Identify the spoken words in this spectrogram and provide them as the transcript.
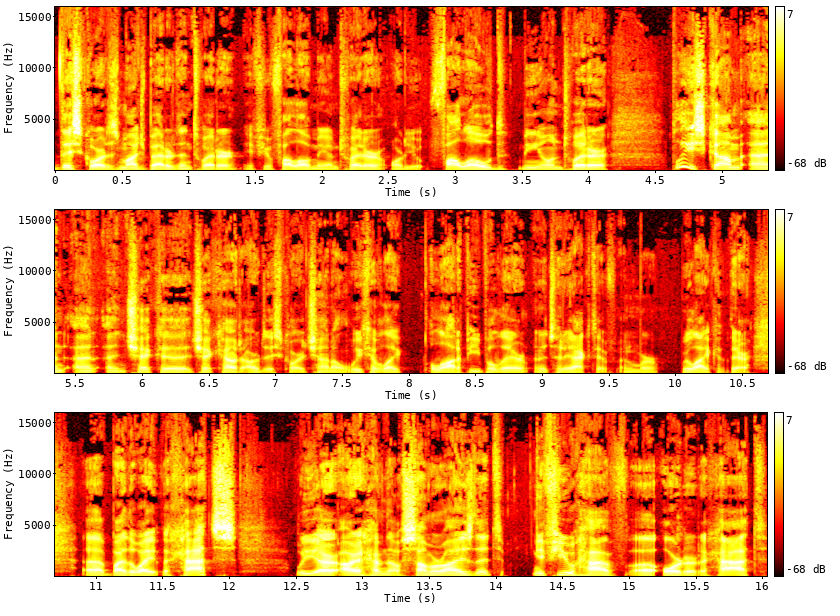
Discord is much better than Twitter. If you follow me on Twitter or you followed me on Twitter, please come and and, and check uh, check out our Discord channel. We have like a lot of people there, and it's very active, and we're we like it there. Uh, by the way, the hats we are I have now summarized it. If you have uh, ordered a hat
